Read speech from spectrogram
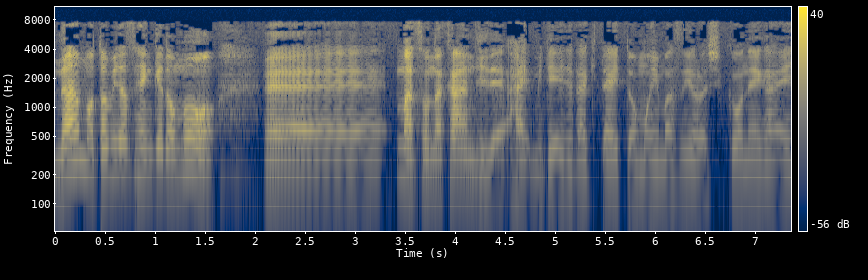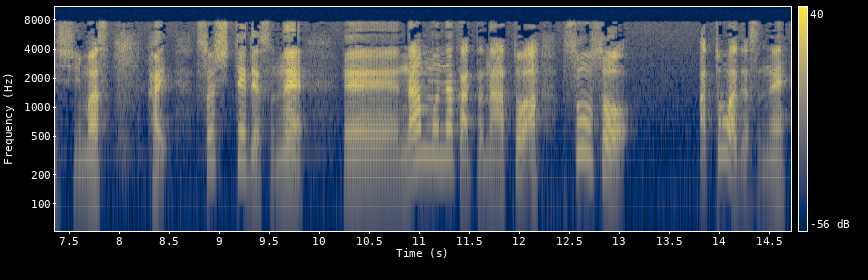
なんも飛び出せへんけども、えー、まあそんな感じで、はい、見ていただきたいと思います。よろしくお願いします。はい。そしてですね、えー、なんもなかったな。あとは、あ、そうそう、あとはですね、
